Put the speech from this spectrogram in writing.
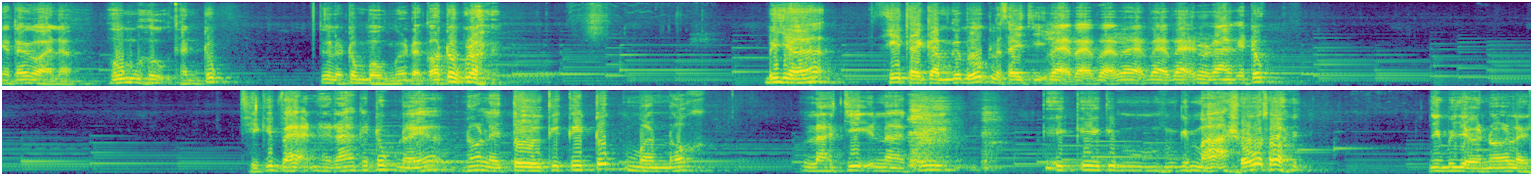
người ta gọi là hung hữu thành trúc tức là trong bụng nó đã có trúc rồi. Bây giờ khi thầy cầm cái bút là thầy chỉ vẽ vẽ vẽ vẽ vẽ, vẽ rồi ra cái trúc. Thì cái vẽ này ra cái trúc này nó lại từ cái cái trúc mà nó là chỉ là cái cái cái cái, cái mã số thôi. Nhưng bây giờ nó lại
